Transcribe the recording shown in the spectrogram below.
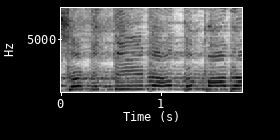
ਛੱਡ ਤੇਰਾ ਤੁਮਾਰਾ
